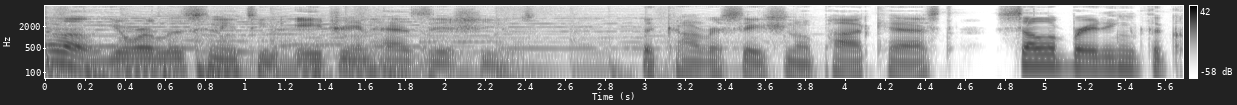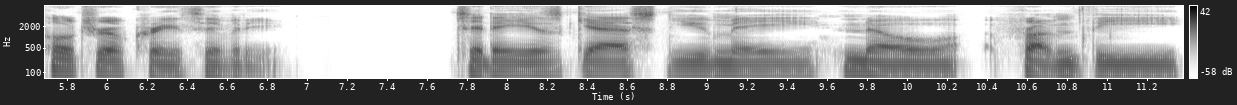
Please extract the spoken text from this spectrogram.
Hello, you are listening to Adrian Has Issues, the conversational podcast celebrating the culture of creativity. Today's guest you may know from the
